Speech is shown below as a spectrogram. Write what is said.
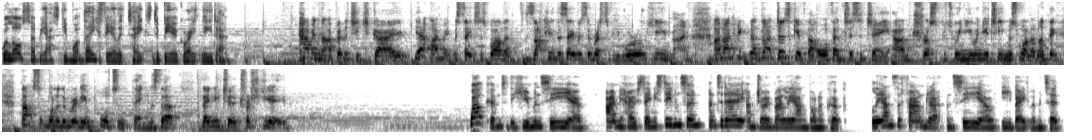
We'll also be asking what they feel it takes to be a great leader having that ability to go, yeah, I make mistakes as well, and exactly the same as the rest of you. We're all human, and I think that that does give that authenticity and trust between you and your team as well. And I think that's one of the really important things that they need to trust you. Welcome to the Human CEO. I'm your host, Amy Stevenson, and today I'm joined by Leanne Bonner-Cooke. Leanne's the founder and CEO of e-Bate Limited,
